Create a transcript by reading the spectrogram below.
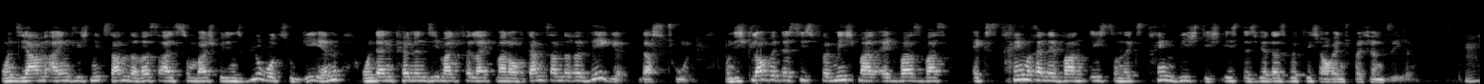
und Sie haben eigentlich nichts anderes, als zum Beispiel ins Büro zu gehen und dann können Sie mal vielleicht mal auf ganz andere Wege das tun. Und ich glaube, das ist für mich mal etwas, was extrem relevant ist und extrem wichtig ist, dass wir das wirklich auch entsprechend sehen. Hm.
